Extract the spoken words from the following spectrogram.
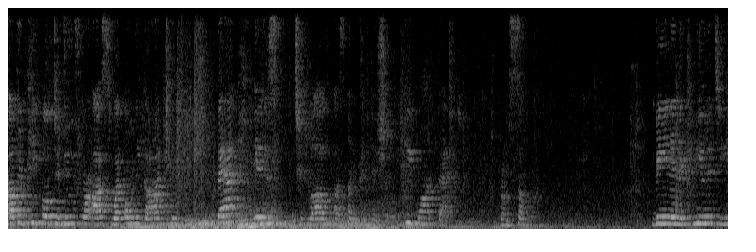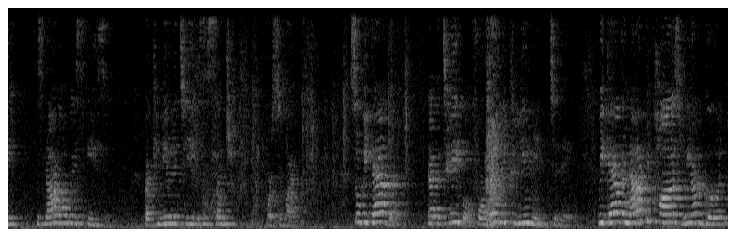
other people to do for us what only God can do. That is to love us unconditionally. We want that from someone. Being in the community is not always easy, but community is essential for survival. So we gather at the table for Holy Communion today. We gather not because we are good,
